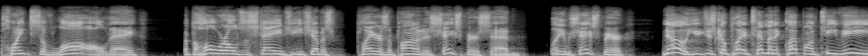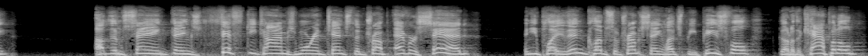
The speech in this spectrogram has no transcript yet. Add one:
points of law all day, but the whole world's a stage. Each of us players upon it, as Shakespeare said, William Shakespeare. No, you just go play a 10 minute clip on TV of them saying things 50 times more intense than Trump ever said. And you play then clips of Trump saying, let's be peaceful, go to the Capitol.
